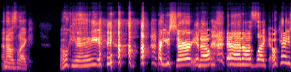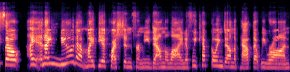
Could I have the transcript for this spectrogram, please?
And mm-hmm. I was like, Okay. are you sure? You know? And I was like, okay. So I, and I knew that might be a question for me down the line. If we kept going down the path that we were on,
